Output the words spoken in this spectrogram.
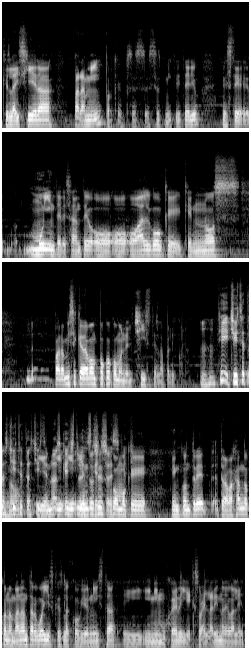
que la hiciera para mí, porque pues, ese, es mi criterio, este, muy interesante o, algo que, nos... Para mí se quedaba un poco como en el chiste la película. Sí, chiste tras chiste tras chiste, y, entonces como que encontré, trabajando con Amaranta Argüelles, que es la co-guionista y, mi mujer y ex bailarina de ballet,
